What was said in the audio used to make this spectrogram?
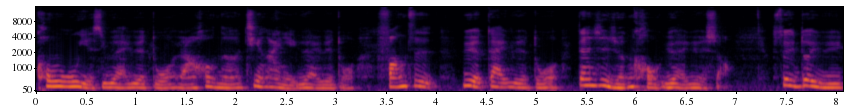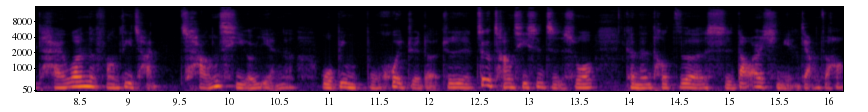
空屋也是越来越多，然后呢，建案也越来越多，房子越盖越多，但是人口越来越少。所以对于台湾的房地产长期而言呢，我并不会觉得，就是这个长期是指说可能投资了十到二十年这样子哈。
